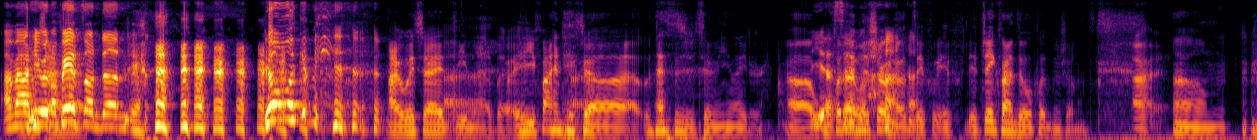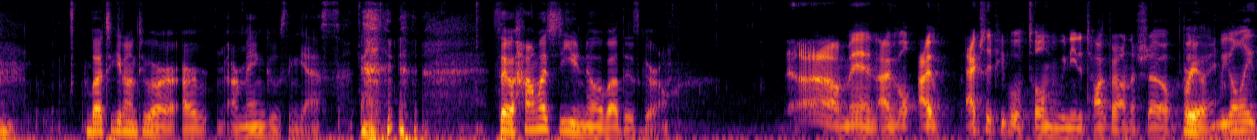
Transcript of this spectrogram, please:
I'm out here with my pants had. undone. Yeah. Don't look at me. I wish I had seen that though. If you find it, uh, message it to me later. Uh, we'll Yes, put it I in will. the show notes. If, we, if if Jake finds it, we'll put it in the show notes. All right. Um, but to get on to our our our main goose and gas. so, how much do you know about this girl? Oh man, I've I've actually people have told me we need to talk about it on the show. Really? We only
